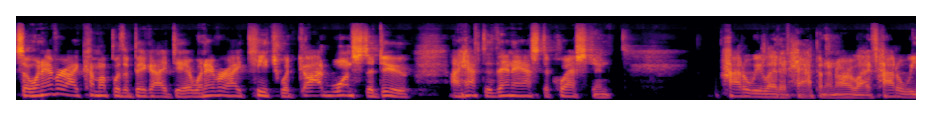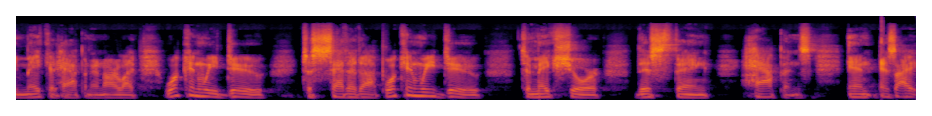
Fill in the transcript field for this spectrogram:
So whenever I come up with a big idea, whenever I teach what God wants to do, I have to then ask the question, how do we let it happen in our life? How do we make it happen in our life? What can we do to set it up? What can we do to make sure this thing happens? And as I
